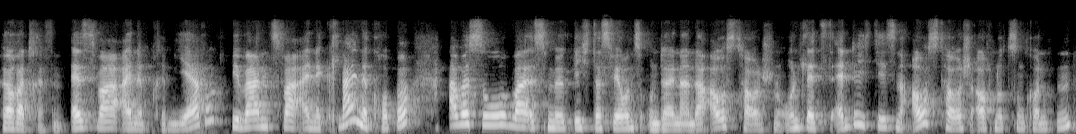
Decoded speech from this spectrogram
Hörertreffen. Es war eine Premiere. Wir waren zwar eine kleine Gruppe, aber so war es möglich, dass wir uns untereinander austauschen und letztendlich diesen Austausch auch nutzen konnten,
